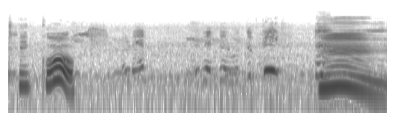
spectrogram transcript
ঠিক গো। হুম।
